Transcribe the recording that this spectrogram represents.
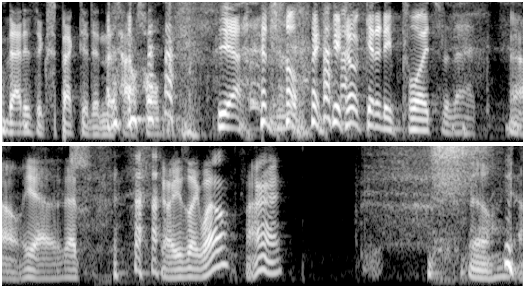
that is expected in this household." Yeah, no, you don't get any points for that. No, yeah, that's. You know, he's like, "Well, all right." No, yeah.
